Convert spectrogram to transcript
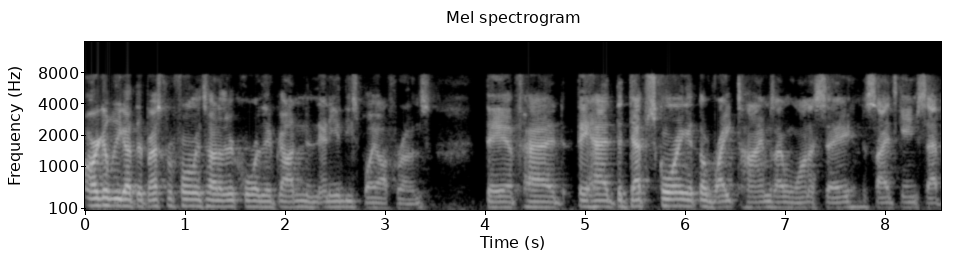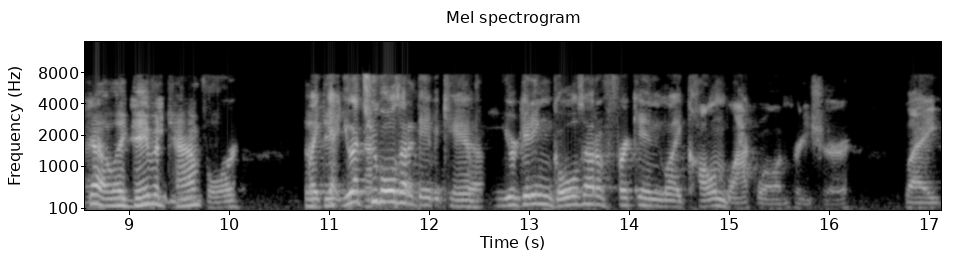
arguably got their best performance out of their core they've gotten in any of these playoff runs. They have had they had the depth scoring at the right times. I want to say besides Game Seven. Yeah, like David Kampf. Four. Like yeah, you had two goals out of David Kampf. Yeah. You're getting goals out of freaking like Colin Blackwell. I'm pretty sure. Like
